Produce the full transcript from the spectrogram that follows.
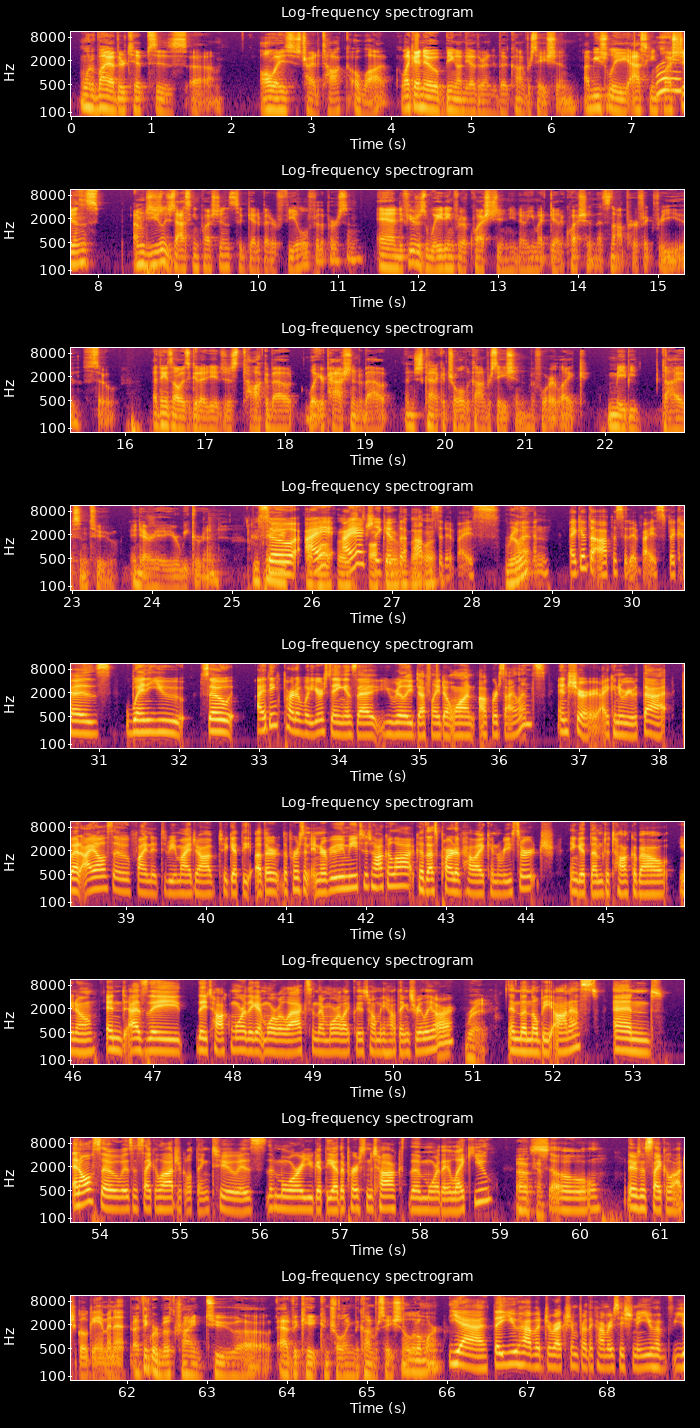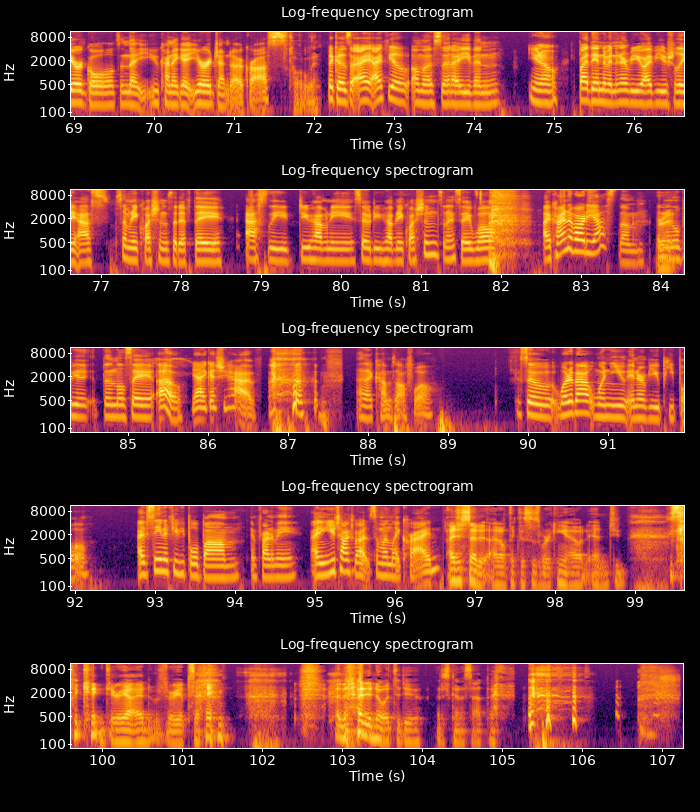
One of my other tips is um, always just try to talk a lot. Like I know being on the other end of the conversation, I'm usually asking What? questions. I'm usually just asking questions to get a better feel for the person. And if you're just waiting for a question, you know, you might get a question that's not perfect for you. So I think it's always a good idea to just talk about what you're passionate about and just kind of control the conversation before it like maybe dives into an area you're weaker in. You So I I actually give the in that way? opposite advice. Really? Glenn. I give the opposite advice because when you so I think part of what you're saying is that you really definitely don't want awkward silence. And sure, I can agree with that. But I also find it to be my job to get the other the person interviewing me to talk a lot because that's part of how I can research and get them to talk about, you know, and as they they talk more, they get more relaxed and they're more likely to tell me how things really are Right. and then they'll be honest and and also is a psychological thing too is the more you get the other person to talk the more they like you Okay. so there's a psychological game in it I think we're both trying to uh, advocate controlling the conversation a little more. yeah that you have a direction for the conversation and you have your goals and that you kind of get your agenda across Totally. because I, I feel almost that i even you know by the end of an interview i've usually asked so many questions that if they ask the do you have any so do you have any questions and i say well i kind of already asked them and Right. then they'll be then they'll say oh yeah i guess you have and that comes off well so what about when you interview people i've seen a few people bomb in front of me and you talked about someone like cried I just said it. I don't think this is working out, and you- it's like getting teary eyed. It was very upsetting. and then I didn't know what to do. I just kind of sat there.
